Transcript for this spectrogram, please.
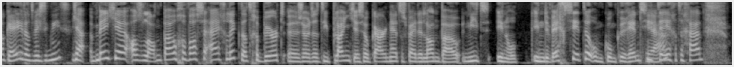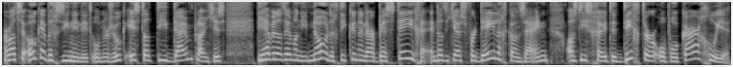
oké, dat wist ik niet. Ja, een beetje als landbouwgewassen eigenlijk. Dat gebeurt uh, zodat die plantjes elkaar, net als bij de landbouw, niet in, in de weg zitten om concurrentie tegen te gaan. Maar wat ze ook hebben gezien in dit onderzoek, is dat die duimplantjes, die hebben dat helemaal niet nodig. Die kunnen daar best tegen. En dat het juist voordelig kan zijn als die scheuten dichter op elkaar groeien.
